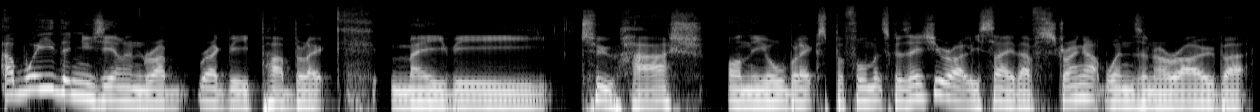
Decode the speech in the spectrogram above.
Are we, the New Zealand rugby public, maybe too harsh on the All Blacks' performance? Because as you rightly say, they've strung up wins in a row, but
